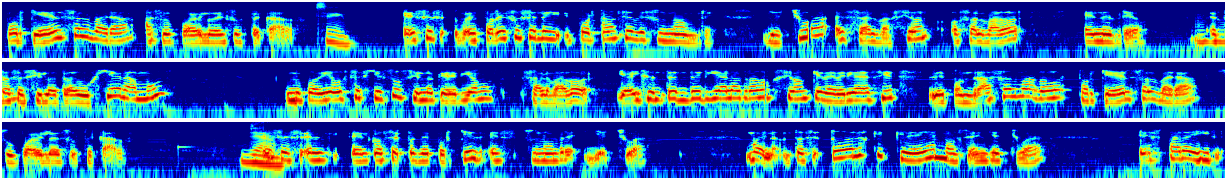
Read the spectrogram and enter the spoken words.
porque él salvará a su pueblo de sus pecados. Sí. Ese es- por eso es la importancia de su nombre. Yeshua es salvación o salvador en hebreo. Entonces, si lo tradujéramos, no podríamos ser Jesús, sino que diríamos Salvador. Y ahí se entendería la traducción que debería decir, le pondrá Salvador porque él salvará su pueblo de sus pecados. Ya. Ese es el, el concepto de por qué es su nombre Yeshua. Bueno, entonces todos los que creemos en Yeshua es para ir,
